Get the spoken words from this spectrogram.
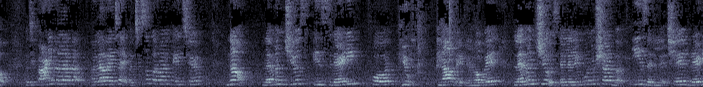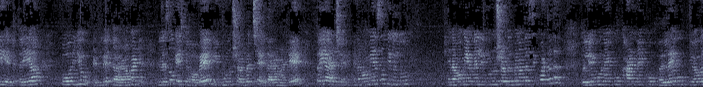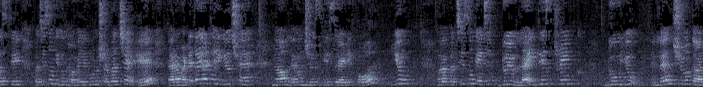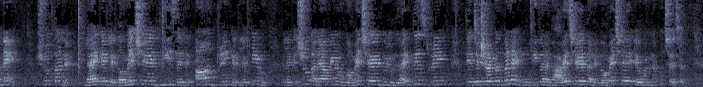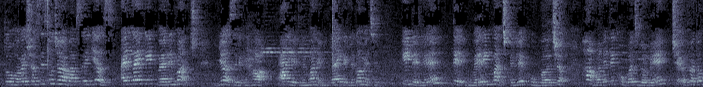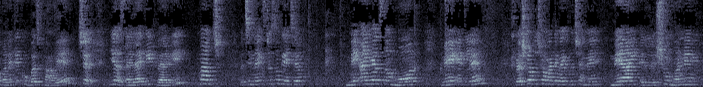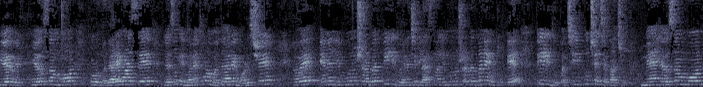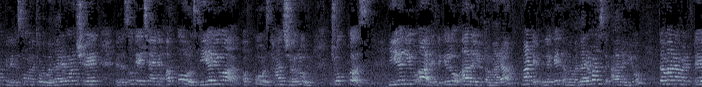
પછી પાણી હલાવા હલાવાઈ જાય. પછી શું કરવાનું કહે છે? Now lemon juice is ready for you now એટલે હવે લેમન જ્યુસ એટલે લીંબુનું શરબત ઇઝ એટલે છે રેડી એટલે તૈયાર ફોર યુ એટલે તારા માટે. એટલે શું કહે છે હવે લીંબુનું શરબત છે તારા માટે તૈયાર છે. એના મમ્મીએ શું કીધું તું? એના મમ્મી એમને લીંબુનું શરબત બનાવતા શીખવાડતા હતા તો લીંબુ નાખ્યું, ખાંડ નાખ્યું હલાવ્યું વ્યવસ્થિત. પછી શું કીધું કે હવે લીંબુનું શરબત છે, એ તારા માટે તૈયાર થઈ ગયું છે. Now lemon juice is ready for you હવે પછી શું કહે છે? Do you like this drink do you એટલે શું તને? શું તને? લાઈક એટલે ગમે છે ધીઝ એટલે આ ડ્રિંક એટલે પીણું. એટલે કે શું તને આ પીણું ગમે છે? Do you like this drink તે જે શરબત બનાવ્યું, એ તને ભાવે છે, તને ગમે છે, એવું એમને પૂછે છે. તો હવે શશી શું જવાબ આપશે? Yes I like it very much yes એટલે કે હા આઈ એટલે મને લાઈક એટલે ગમે છે. ઈટ એટલે તે વેરી મચ એટલે ખૂબ જ. હા, મને તે ખૂબ જ ગમે છે અથવા તો મને તે ખૂબ જ ભાવે છે. Yes I like it very much પછી નેક્સ્ટ શું કહે છે? મે આઈ હેવ સમ મોર મે એટલે પ્રશ્ન પૂછવા માટે વાપર્યું છે મે મે આઈ એટલે શું મને હેવ હેવ સમ મોર થોડું વધારે મળશે. એટલે શું કે મને થોડું વધારે મળશે? હવે એને લીંબુનું શરબત પી લીધું. એને જે ગ્લાસમાં લીંબુનું શરબત બનાવ્યું હતું એ પી લીધું. પછી પૂછે છે પાછું, મે હેવ સમ મોર એટલે કે, શું મને થોડું વધારે મળશે? એટલે શું કહે છે એને of course here you are of course હા, જરૂર. ચોક્કસ. હિયર યુ આર એટલે કે, લો, આ રહ્યું તમારા માટે, એટલે કે તમને વધારે મળશે આ રહ્યું. તમારા માટે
